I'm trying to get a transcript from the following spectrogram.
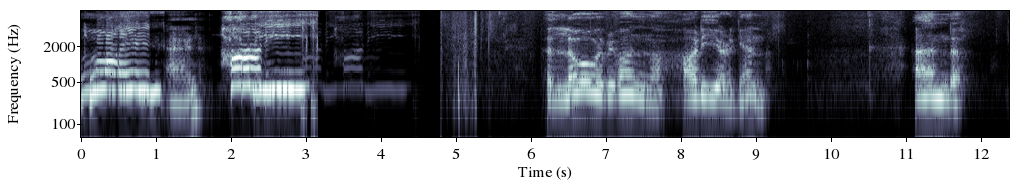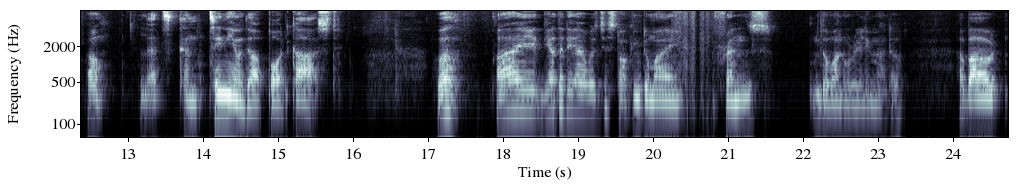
And Hardy. hello everyone. Hardy here again. And well let's continue the podcast. Well i the other day i was just talking to my friends the one who really matter about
